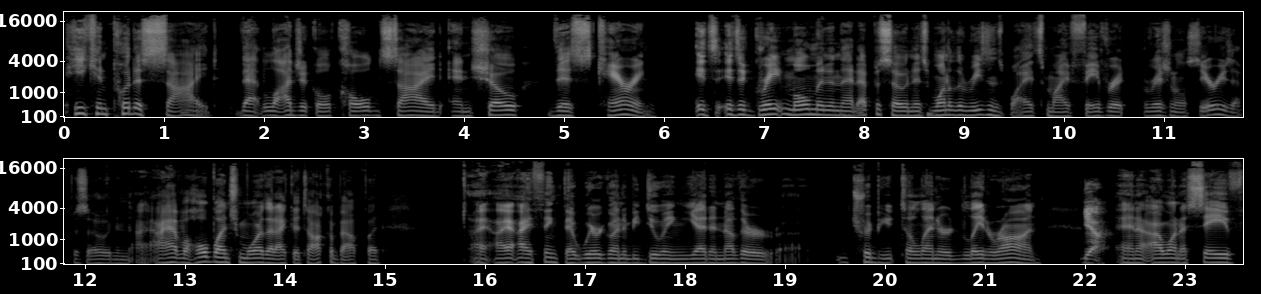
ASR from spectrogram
he can put aside that logical cold side and show this caring it's it's a great moment in that episode and it's one of the reasons why it's my favorite original series episode and i, I have a whole bunch more that i could talk about but i i, I think that we're going to be doing yet another uh, tribute to Leonard later on. Yeah. And I, want to save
